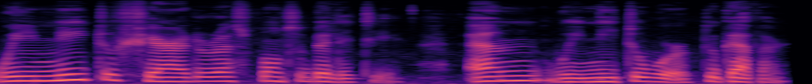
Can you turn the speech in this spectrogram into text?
we need to share the responsibility and we need to work together.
